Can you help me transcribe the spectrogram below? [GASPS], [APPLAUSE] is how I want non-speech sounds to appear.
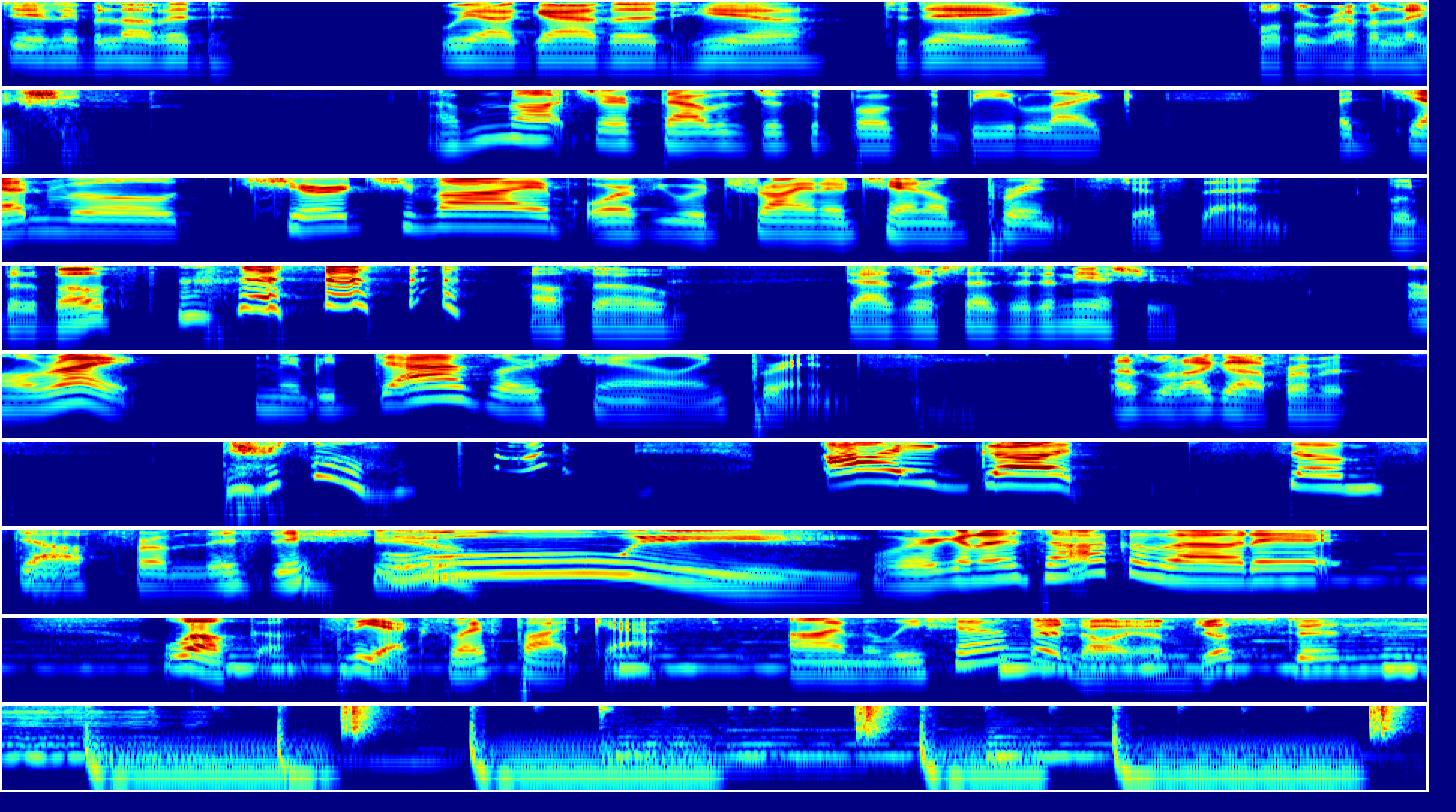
Dearly beloved, we are gathered here today for the revelation. I'm not sure if that was just supposed to be like a general church vibe or if you were trying to channel Prince just then. A little bit of both. [LAUGHS] also, Dazzler says it in the issue. All right. Maybe Dazzler's channeling Prince. That's what I got from it. There's a. I got some stuff from this issue. Ooh-wee. We're going to talk about it. Welcome to the X-Wife Podcast. I'm Alicia. And I am Justin.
